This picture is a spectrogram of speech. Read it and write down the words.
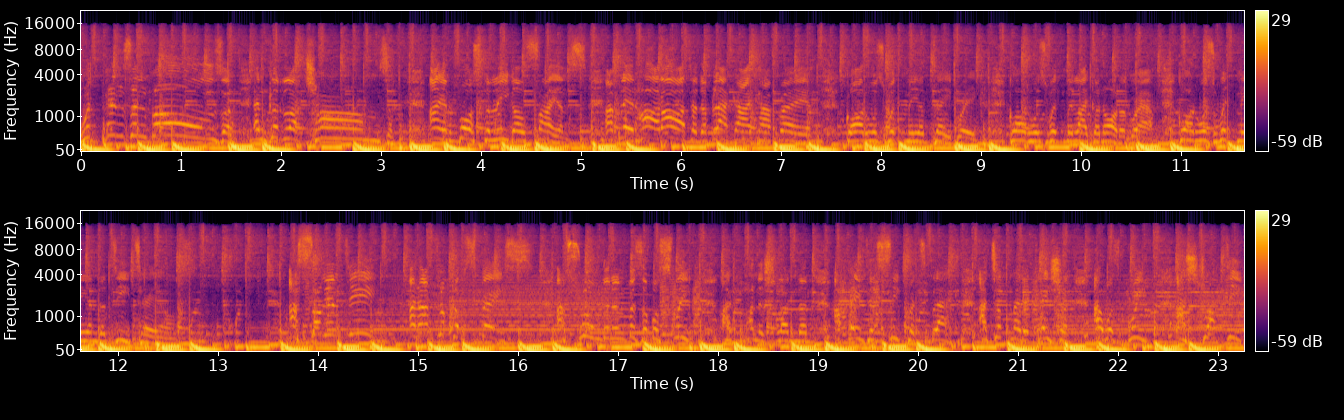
With pins and bones and good luck charms, I enforced the legal science. I played hard art at the Black Eye Cafe. God was with me at daybreak. God was with me like an autograph. With me in the details. I sung in D and I took up space. I swooned in invisible sleep. I punished London. I painted secrets black. I took medication. I was brief. I struck deep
